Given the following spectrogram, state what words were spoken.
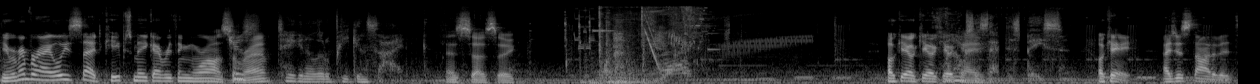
You remember I always said capes make everything more awesome, Just right? taking a little peek inside. That's so sick. Okay, okay, okay, what else okay. is at this base? Okay, I just thought of it.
